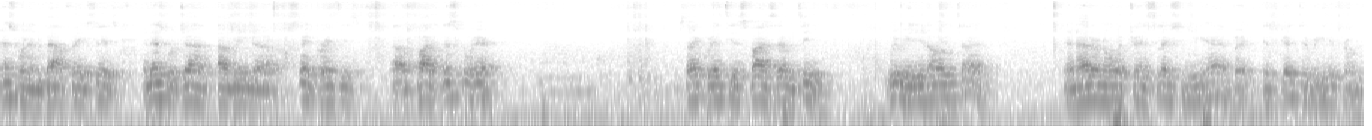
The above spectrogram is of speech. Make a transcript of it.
That's what an about face is. And that's what John, I mean, uh, St. Corinthians, uh, five, let's go there. St. Corinthians five seventeen. We read it all the time. And I don't know what translation you have, but it's good to read it from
